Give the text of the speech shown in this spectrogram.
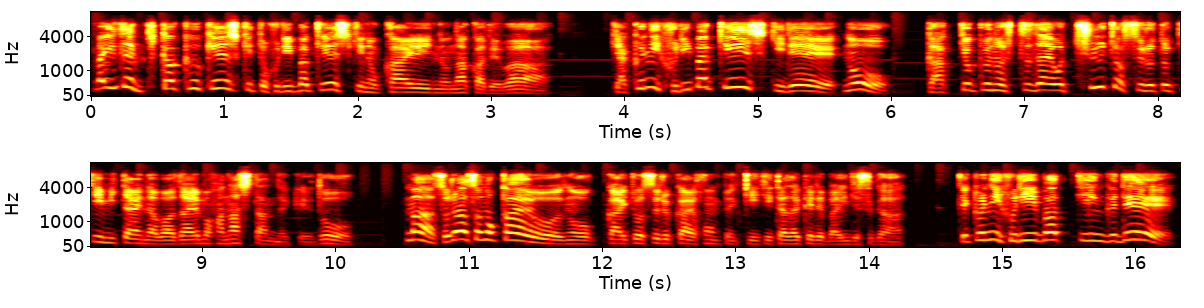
まあ、以前企画形式と振り場形式の回の中では、逆に振り場形式での楽曲の出題を躊躇するときみたいな話題も話したんだけれど、まあ、それはその回をの該当する回本編聞いていただければいいんですが、逆にフリーバッティングで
